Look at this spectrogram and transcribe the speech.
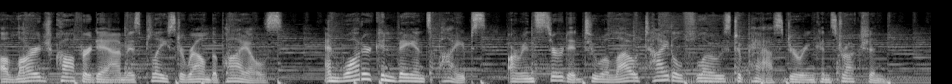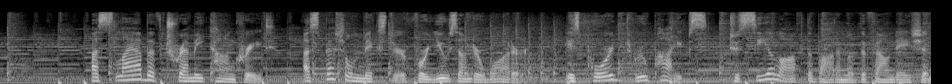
A large cofferdam is placed around the piles, and water conveyance pipes are inserted to allow tidal flows to pass during construction. A slab of Tremie concrete, a special mixture for use underwater, is poured through pipes to seal off the bottom of the foundation.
